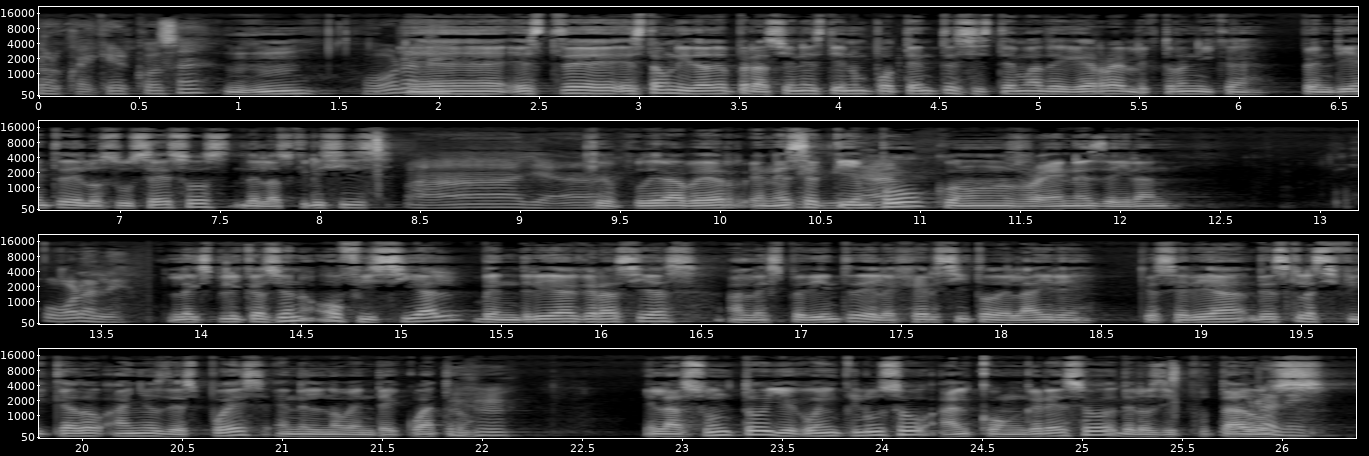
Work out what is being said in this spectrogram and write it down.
Pero cualquier cosa. Órale. Eh, este, esta unidad de operaciones tiene un potente sistema de guerra electrónica, pendiente de los sucesos, de las crisis Ah, ya. que pudiera haber en ese En tiempo Irán. con unos rehenes de Irán. Órale. La explicación oficial vendría gracias al expediente del Ejército del Aire, que sería desclasificado años después, en el 94. El asunto llegó incluso al Congreso de los Diputados, Órale.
